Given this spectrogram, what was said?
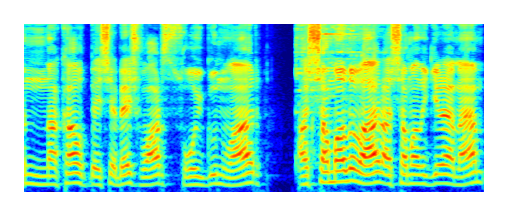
knockout 5'e 5 var. Soygun var. Aşamalı var. Aşamalı giremem.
